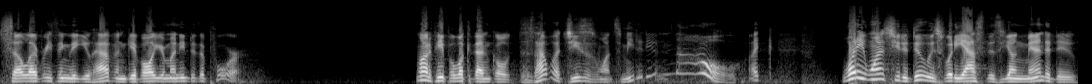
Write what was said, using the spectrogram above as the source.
sell everything that you have and give all your money to the poor. A lot of people look at that and go, Is that what Jesus wants me to do? No. Like, what he wants you to do is what he asked this young man to do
